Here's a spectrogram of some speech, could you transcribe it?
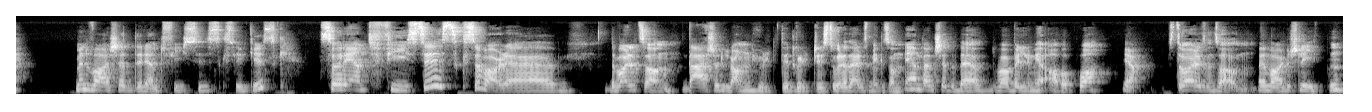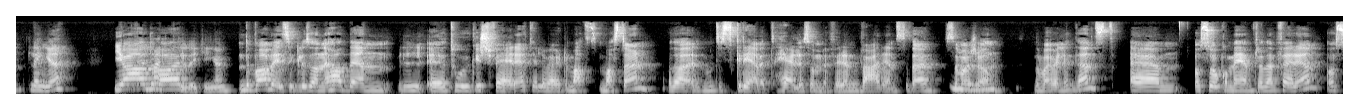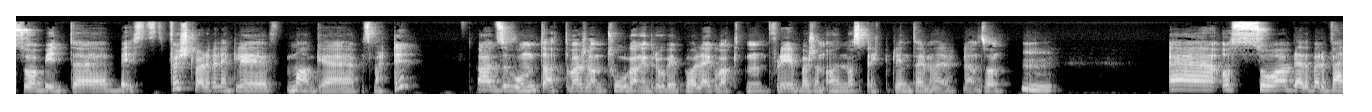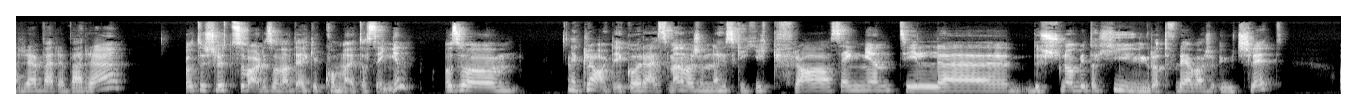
Men hva skjedde rent fysisk, psykisk? Så rent fysisk så var det Det var litt sånn Det er så lang hulter-bulter-historie. Det er liksom ikke sånn En dag skjedde det, og det var veldig mye av og på. Ja. Det var liksom sånn Men var du sliten lenge? Ja, det var det var basically sånn, Jeg hadde en eh, to ukers ferie til jeg leverte masteren. Og da hadde jeg skrevet hele sommerferien hver eneste dag. Så det var Mhm. sånn, det var veldig intenst. Um, og så kom jeg hjem fra den ferien, og så begynte bas- Først var det vel egentlig magesmerter. Og jeg hadde så vondt at det var sånn, to ganger dro vi på legevakten fordi bare sånn, oi, nå sprekker blindtarmen eller noe sånt. Mm. Uh, og så ble det bare verre, verre, verre. Og til slutt så var det sånn at jeg ikke kom meg ut av sengen. Og så Jeg klarte ikke å reise meg. Det var sånn, Jeg husker jeg gikk fra sengen til uh, dusjen og begynte å hylgråte fordi jeg var så utslitt.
